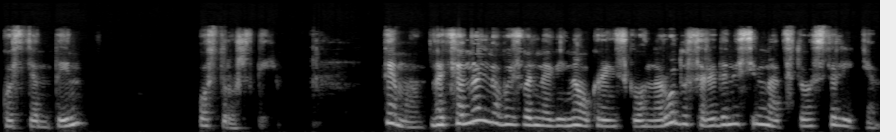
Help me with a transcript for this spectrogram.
Костянтин Острожський. Тема Національна визвольна війна українського народу середини 17 століття.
